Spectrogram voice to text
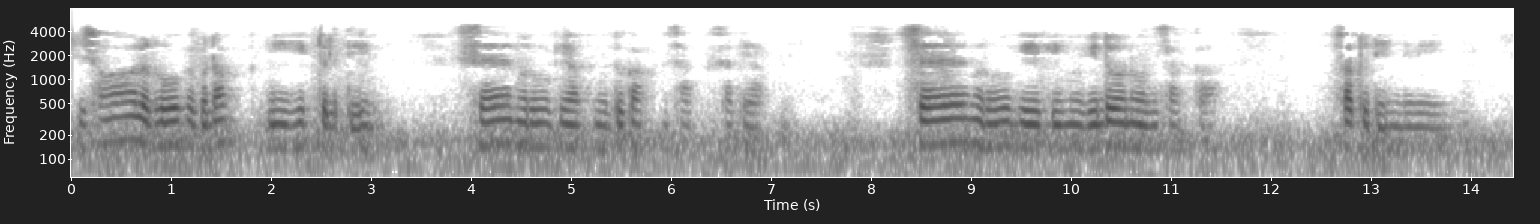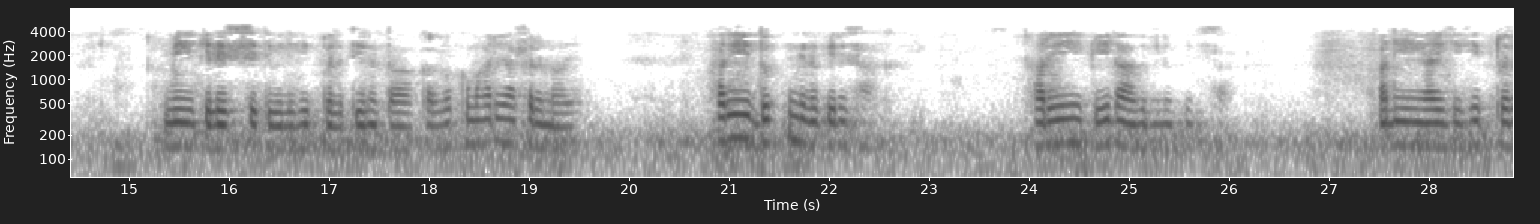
විශාල රෝග ගොඩක් මේ හිට්ටල තියෙන. සෑම රෝගයක්ම දුකක් මිසක් සැපයක් සෑම රෝගයකින්ම විඳෝනෝ මිසක්කා සතුටින්නෙවෙයි මේ කෙලෙස් සිතිවිලි හිත්වල තියෙනතා කල් ලොක්කොම හරි අසරණය. හරි දුක්විඳින පිරිසක්. හරි පීඩාවිදින පිරිසක්. අනේ අයගේ හිත්වල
